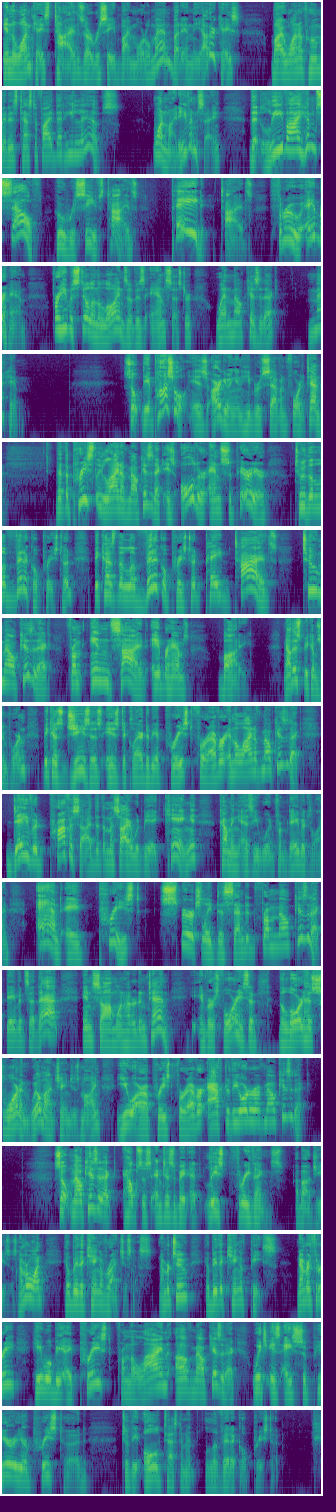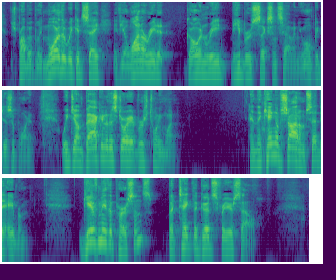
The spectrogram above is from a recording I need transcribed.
In the one case, tithes are received by mortal men, but in the other case, by one of whom it is testified that he lives. One might even say that Levi himself, who receives tithes, paid tithes through Abraham, for he was still in the loins of his ancestor when Melchizedek met him. So the apostle is arguing in Hebrews 7 4 to 10 that the priestly line of Melchizedek is older and superior to the Levitical priesthood because the Levitical priesthood paid tithes to Melchizedek from inside Abraham's body. Now, this becomes important because Jesus is declared to be a priest forever in the line of Melchizedek. David prophesied that the Messiah would be a king, coming as he would from David's line, and a priest spiritually descended from Melchizedek. David said that in Psalm 110. In verse 4, he said, The Lord has sworn and will not change his mind. You are a priest forever after the order of Melchizedek. So Melchizedek helps us anticipate at least three things about Jesus. Number one, he'll be the king of righteousness. Number two, he'll be the king of peace. Number three, he will be a priest from the line of Melchizedek, which is a superior priesthood to the Old Testament Levitical priesthood. There's probably more that we could say. If you want to read it, go and read Hebrews 6 and 7. You won't be disappointed. We jump back into the story at verse 21. And the king of Sodom said to Abram, Give me the persons, but take the goods for yourself.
